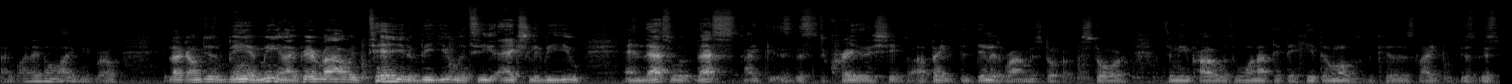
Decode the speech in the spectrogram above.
Like, why they don't like me, bro? Like I'm just being me. Like everybody would tell you to be you until you actually be you, and that's what that's like. It's, it's the craziest shit. I think the Dennis Rodman story, story to me probably was the one I think that hit the most because it's like it's, it's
